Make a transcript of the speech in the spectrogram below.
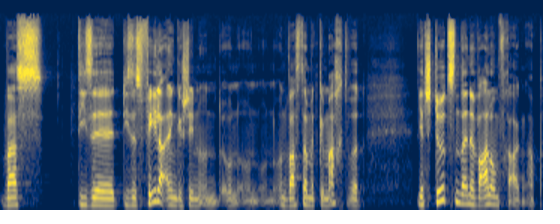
was diese, dieses Fehler eingestehen und, und, und, und, was damit gemacht wird, jetzt stürzen deine Wahlumfragen ab.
